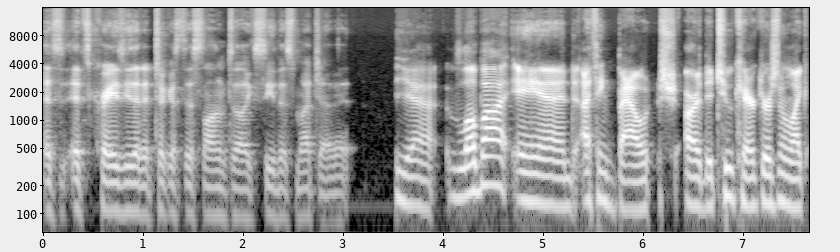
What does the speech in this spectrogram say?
it's it's crazy that it took us this long to like see this much of it. Yeah, Lobot and I think Bouch are the two characters who are like,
